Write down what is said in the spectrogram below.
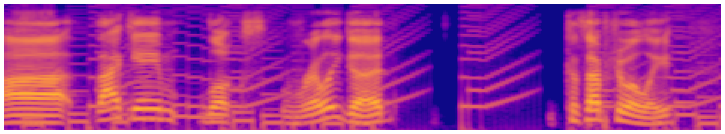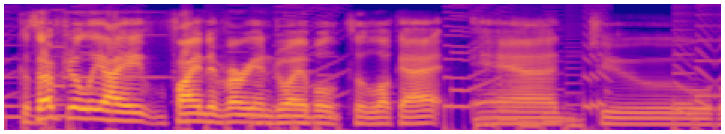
uh, that game looks really good, conceptually. Conceptually, I find it very enjoyable to look at and to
